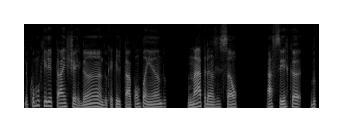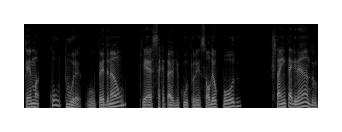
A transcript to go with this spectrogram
de como que ele está enxergando, o que, é que ele está acompanhando na transição acerca do tema cultura. O Pedrão, que é secretário de Cultura em São Leopoldo, está integrando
